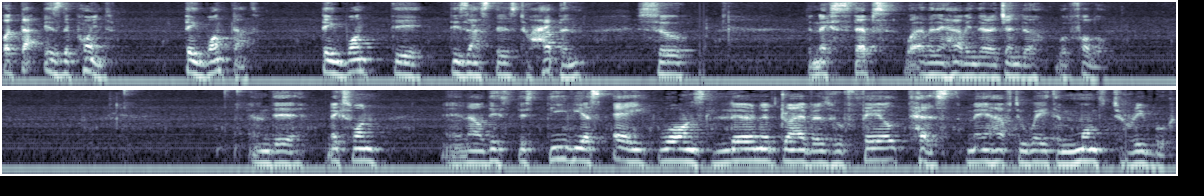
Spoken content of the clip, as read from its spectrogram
But that is the point. They want that. They want the disasters to happen. So the next steps whatever they have in their agenda will follow. And the next one and now this this DVSA warns learner drivers who fail test may have to wait a month to rebook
